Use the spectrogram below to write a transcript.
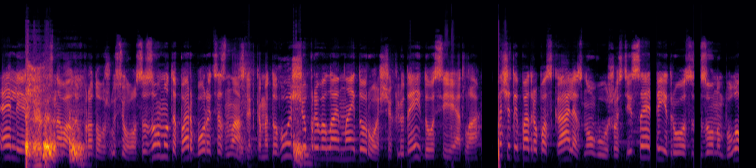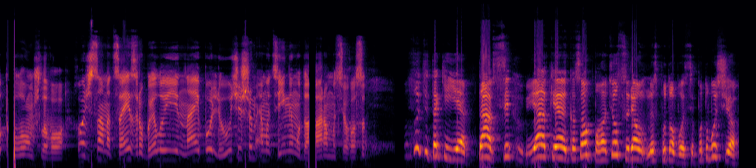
Еллі, як визнавали впродовж усього сезону, тепер бореться з наслідками того, що привела найдорожчих людей до Сіетла. Бачити Педро Паскаля знову у шостій серії другого сезону було приголомшливо, хоч саме це і зробило її найболючішим емоційним ударом усього сезону. По суті, так і є. Та всі, як я і казав, багатьох серіал не сподобався, тому що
